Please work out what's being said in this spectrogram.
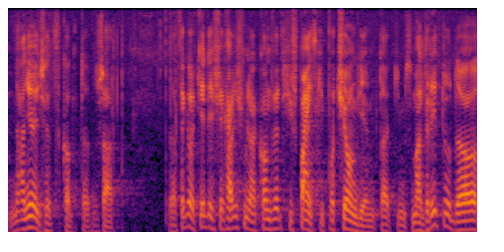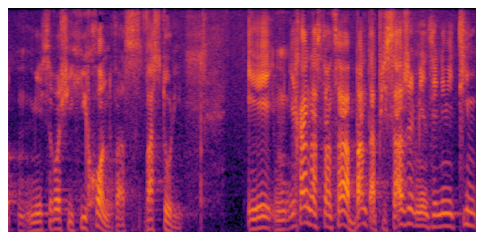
No nie wiecie skąd ten żart. Dlatego kiedyś jechaliśmy na konwent hiszpański pociągiem takim z Madrytu do miejscowości w As- w Asturii. I jechała nas tam cała banda pisarzy, między innymi Tim,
